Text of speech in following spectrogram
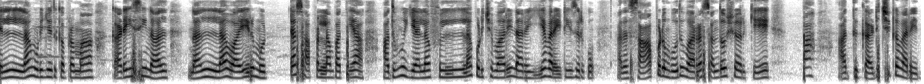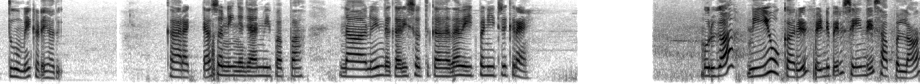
எல்லாம் முடிஞ்சதுக்கப்புறமா கடைசி நாள் நல்லா வயிறு முட்டை சாப்பிட்லாம் பார்த்தியா அதுவும் இலை ஃபுல்லாக பிடிச்ச மாதிரி நிறைய வெரைட்டிஸ் இருக்கும். அதை சாப்பிடும்போது வர சந்தோஷம் இருக்கே. பா அதுக்கு அடிச்சுக்க வேற எதுவுமே கிடையாது. கரெக்டாக சொன்னீங்க ஜான்வி பாப்பா. நானும் இந்த கறி சொத்துக்காக தான் வெயிட் பண்ணிட்டு இருக்கிறேன் முருகா நீயும் உட்காரு. ரெண்டு பேரும் சேர்ந்தே சாப்பிட்லாம்.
